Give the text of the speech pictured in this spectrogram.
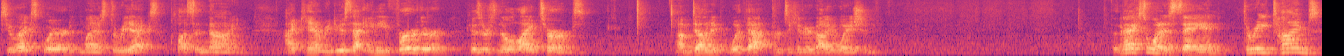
2x squared minus 3x plus a 9. I can't reduce that any further because there's no like terms. I'm done with that particular evaluation. The next one is saying 3 times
